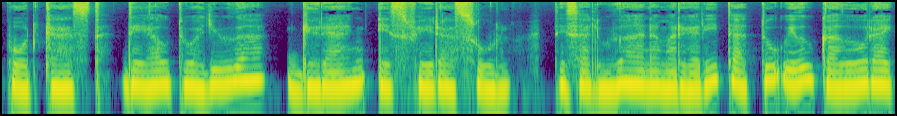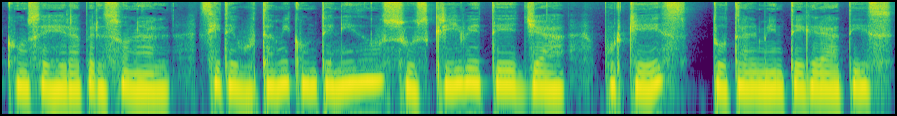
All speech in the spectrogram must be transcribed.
podcast de autoayuda Gran Esfera Azul. Te saluda Ana Margarita, tu educadora y consejera personal. Si te gusta mi contenido, suscríbete ya porque es totalmente gratis.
